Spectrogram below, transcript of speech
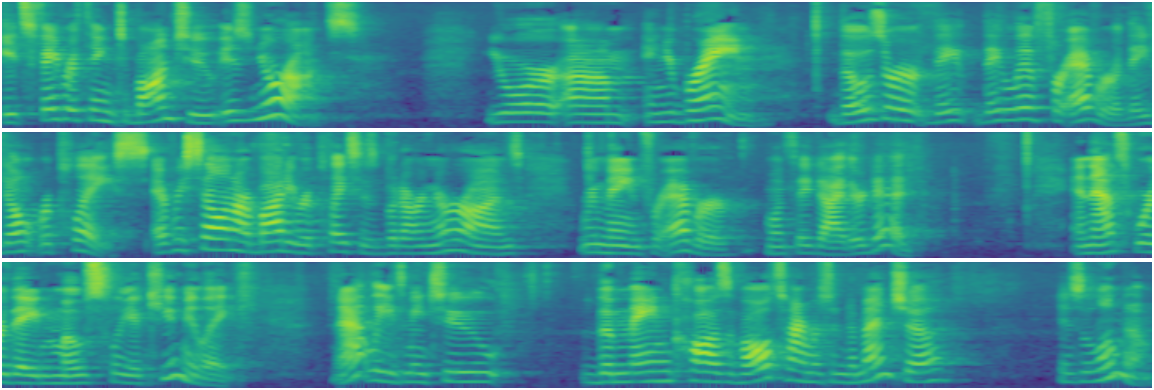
Its favorite thing to bond to is neurons your um, in your brain. Those are they they live forever. They don't replace. Every cell in our body replaces, but our neurons remain forever. Once they die, they're dead. and that's where they mostly accumulate. That leads me to the main cause of Alzheimer's and dementia is aluminum.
